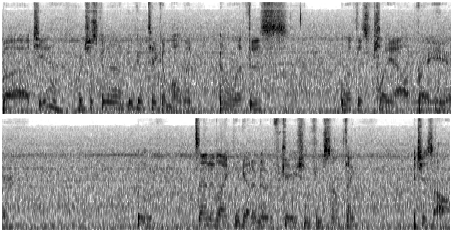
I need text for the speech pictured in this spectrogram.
But yeah, we're just gonna we're gonna take a moment. We're gonna let this let this play out right here. Ooh. Sounded like we got a notification from something which is all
